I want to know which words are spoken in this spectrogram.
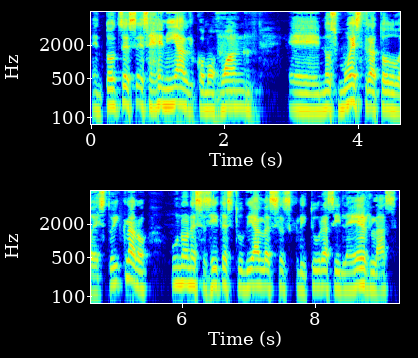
Entonces es genial como Juan eh, nos muestra todo esto. Y claro, uno necesita estudiar las escrituras y leerlas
